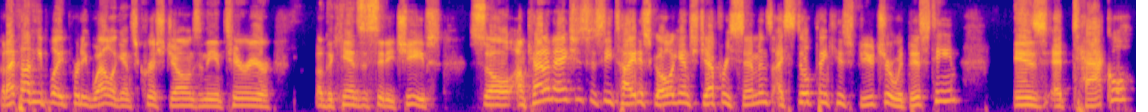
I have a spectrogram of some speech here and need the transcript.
But I thought he played pretty well against Chris Jones in the interior of the Kansas City Chiefs. So I'm kind of anxious to see Tytus go against Jeffrey Simmons. I still think his future with this team is at tackle.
